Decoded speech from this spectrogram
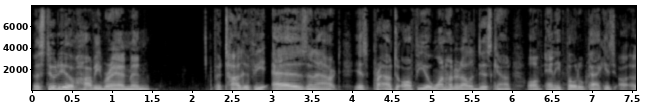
A studio of Harvey Brandman, Photography as an Art, is proud to offer you a $100 discount off any photo package uh,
